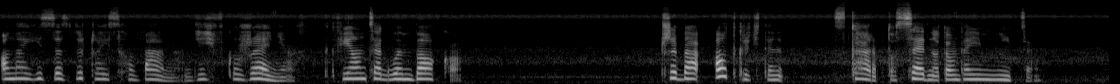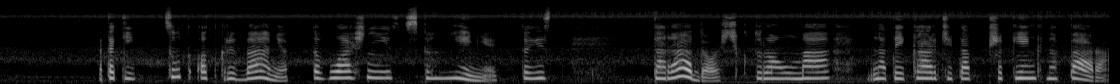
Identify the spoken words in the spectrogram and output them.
Ona jest zazwyczaj schowana gdzieś w korzeniach, tkwiąca głęboko. Trzeba odkryć ten skarb, to sedno, tą tajemnicę. A taki cud odkrywania to właśnie jest spełnienie. To jest ta radość, którą ma na tej karcie ta przepiękna para.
